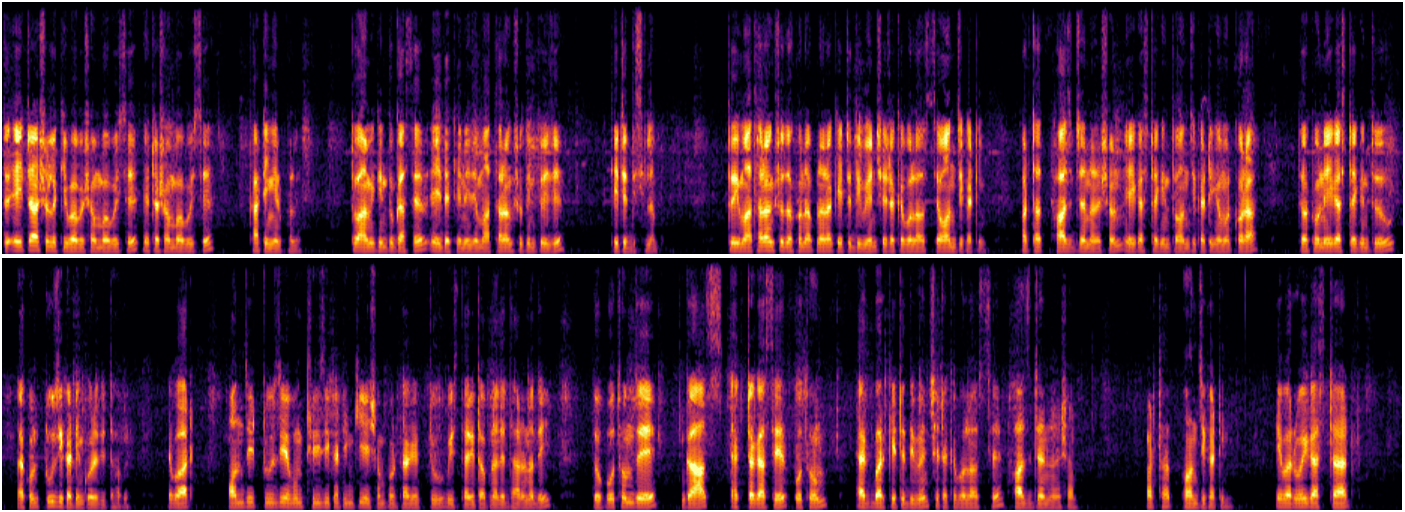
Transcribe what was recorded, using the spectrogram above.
তো এইটা আসলে কীভাবে সম্ভব হয়েছে এটা সম্ভব হয়েছে কাটিংয়ের ফলে। তো আমি কিন্তু গাছের, এই দেখেন, এই যে মাথার অংশ কিন্তু এই যে কেটে দিছিলাম। তো এই মাথার অংশ যখন আপনারা কেটে দিবেন, সেটাকে বলা হচ্ছে অনজি কাটিং অর্থাৎ ফার্স্ট জেনারেশন এই গাছটা কিন্তু অনজি কাটিং আমার করা। তো এখন এই গাছটা কিন্তু এখন টু জি কাটিং করে দিতে হবে। এবার ওয়ান জি টু জি এবং থ্রি জি কাটিং কি, এই সম্পর্কে আগে একটু বিস্তারিত আপনাদের ধারণা দিই। তো প্রথম যে গাছ, একটা গাছের প্রথম একবার কেটে দিবেন, সেটাকে বলা হচ্ছে ফার্স্ট জেনারেশন অর্থাৎ ওয়ান জি কাটিং এবার ওই গাছটার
